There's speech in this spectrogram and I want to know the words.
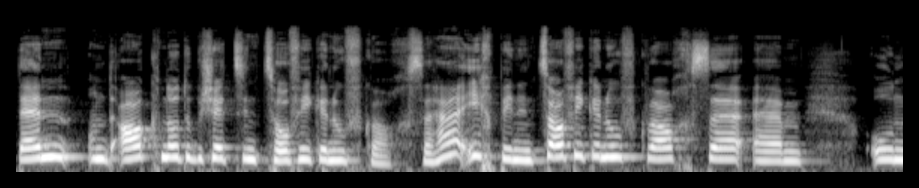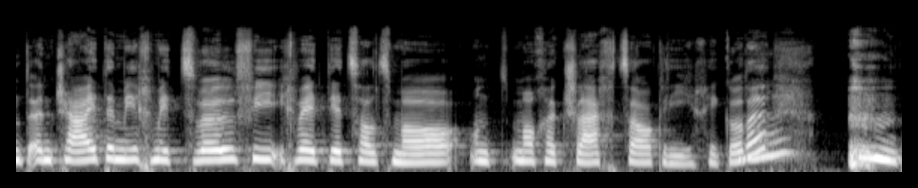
Dann, und angenommen, du bist jetzt in Zofingen aufgewachsen. Hä? Ich bin in Zofingen aufgewachsen ähm, und entscheide mich mit zwölf, ich werde jetzt als Mann und mache eine Geschlechtsangleichung, oder?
